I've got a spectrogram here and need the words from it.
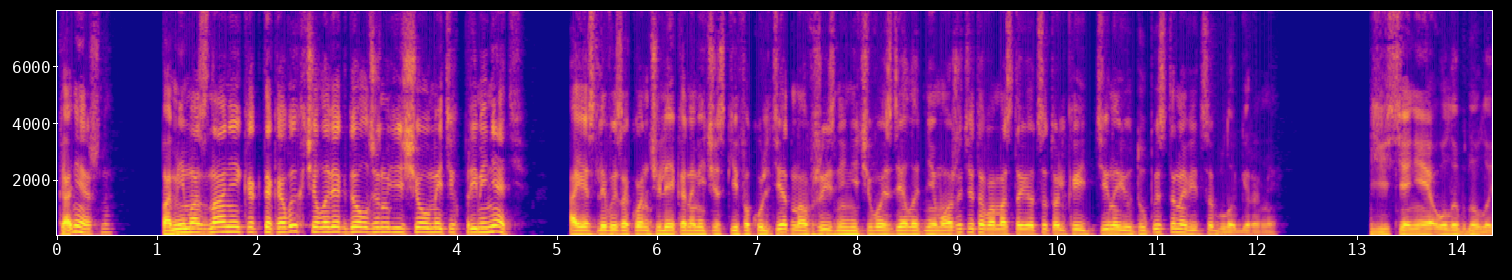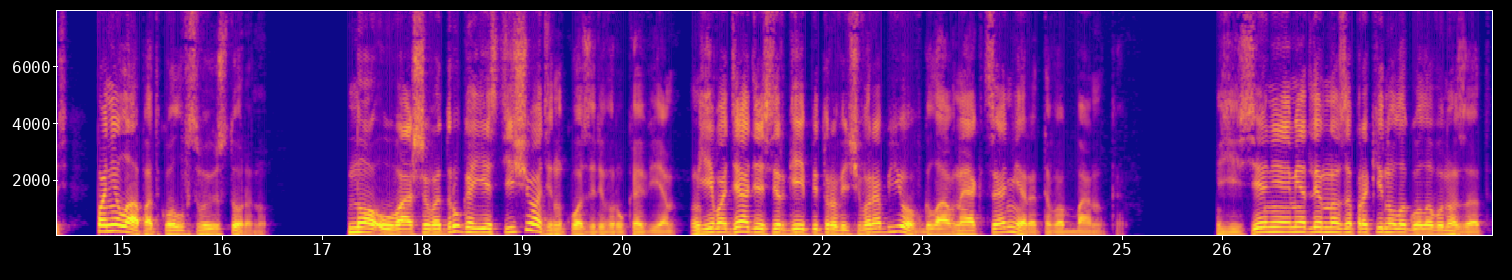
Конечно. Помимо знаний как таковых, человек должен еще уметь их применять. А если вы закончили экономический факультет, но в жизни ничего сделать не можете, то вам остается только идти на YouTube и становиться блогерами. Есения улыбнулась. Поняла подкол в свою сторону. Но у вашего друга есть еще один козырь в рукаве. Его дядя Сергей Петрович Воробьев, главный акционер этого банка. Есения медленно запрокинула голову назад,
